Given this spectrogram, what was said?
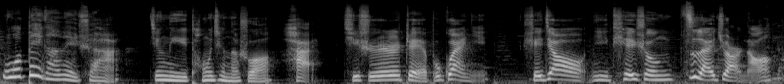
我倍感委屈啊！经理同情地说：“嗨，其实这也不怪你，谁叫你天生自来卷呢？”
